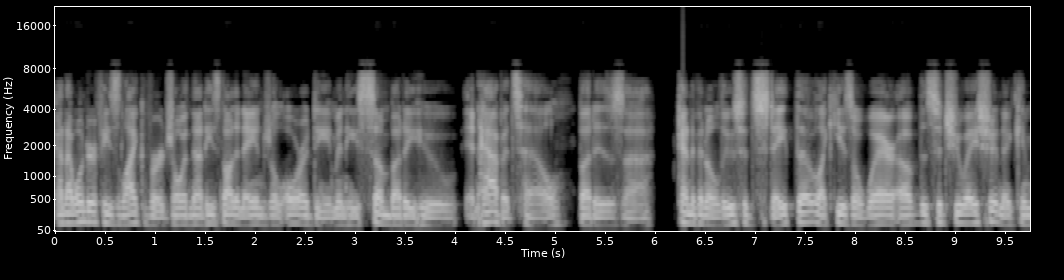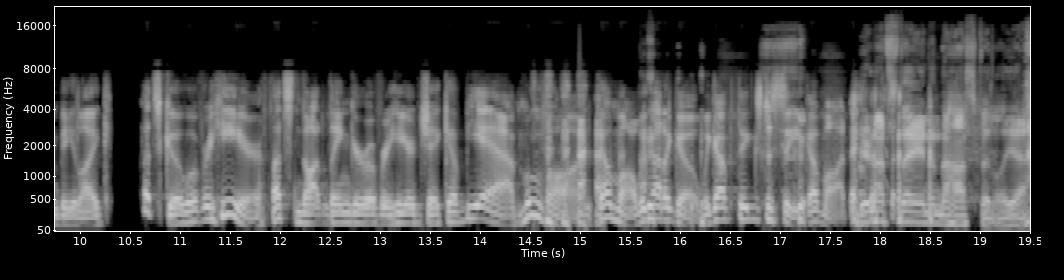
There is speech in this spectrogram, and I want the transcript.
And I wonder if he's like Virgil in that he's not an angel or a demon. He's somebody who inhabits hell, but is uh, kind of in a lucid state, though. Like he's aware of the situation and can be like, Let's go over here. Let's not linger over here, Jacob. Yeah, move on. Come on. We got to go. We got things to see. Come on. You're not staying in the hospital. Yeah.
